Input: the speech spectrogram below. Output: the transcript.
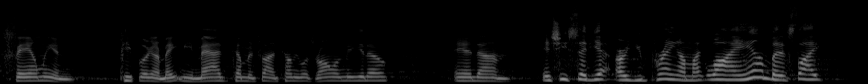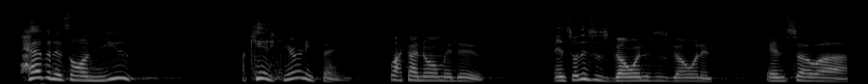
family and people are going to make me mad, come and try and tell me what's wrong with me, you know? And, um, and she said, Yeah, are you praying? I'm like, Well, I am, but it's like heaven is on mute. I can't hear anything like I normally do. And so this is going, this is going. And, and so uh,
